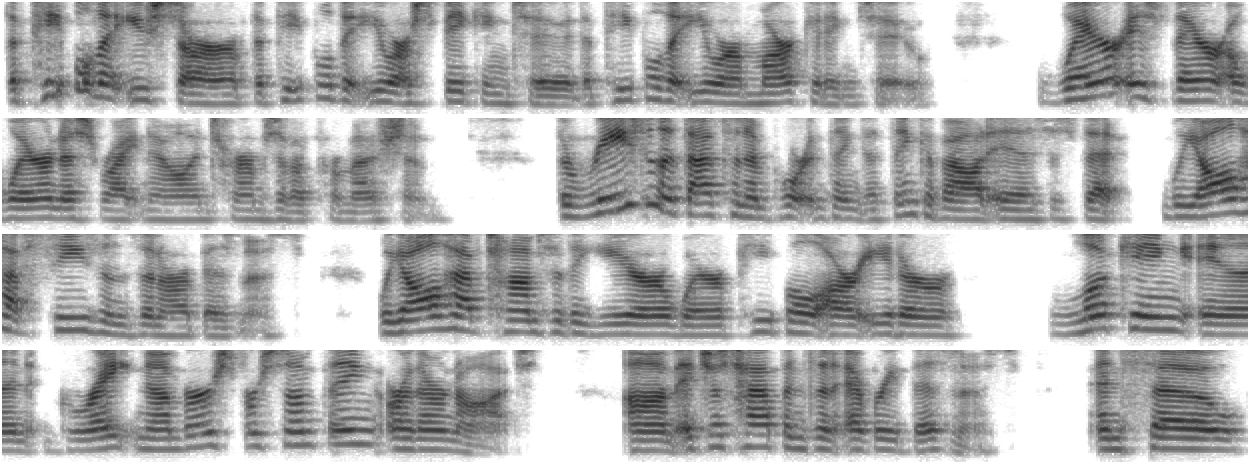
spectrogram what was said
the people that you serve, the people that you are speaking to, the people that you are marketing to, where is their awareness right now in terms of a promotion? The reason that that's an important thing to think about is, is that we all have seasons in our business. We all have times of the year where people are either looking in great numbers for something or they're not. Um, it just happens in every business. And so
